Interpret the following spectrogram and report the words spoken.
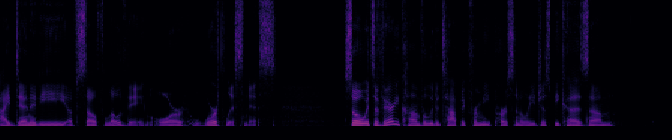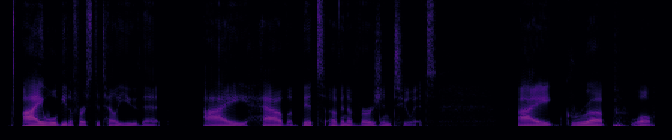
identity of self loathing or worthlessness. So it's a very convoluted topic for me personally, just because um, I will be the first to tell you that I have a bit of an aversion to it. I grew up, well,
